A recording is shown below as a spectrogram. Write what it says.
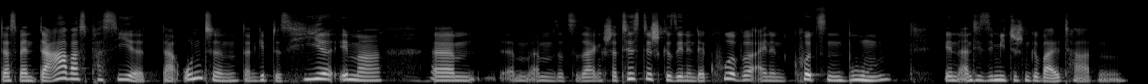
dass wenn da was passiert, da unten, dann gibt es hier immer ähm, ähm, ähm sozusagen statistisch gesehen in der Kurve einen kurzen Boom in antisemitischen Gewalttaten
